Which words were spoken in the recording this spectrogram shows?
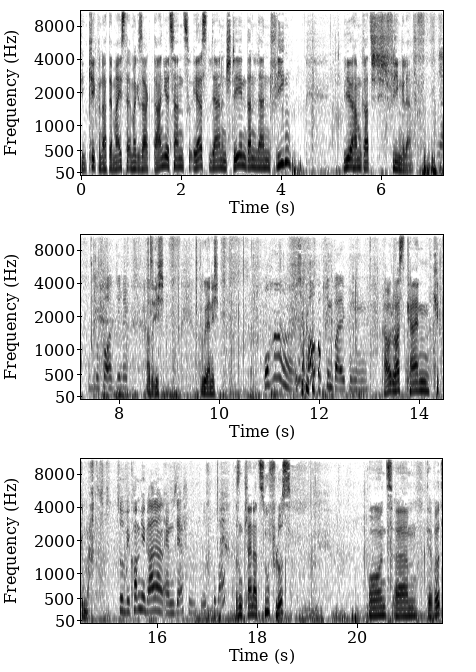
den Kick. Und da hat der Meister immer gesagt, Daniel-san, zuerst lernen stehen, dann lernen fliegen. Wir haben gerade fliegen gelernt. Ja, sofort direkt. Also ich. Du ja nicht. Oha, ich habe auch auf dem Balken. Aber du hast keinen Kick gemacht. So, wir kommen hier gerade an einem sehr schönen Fluss vorbei. Das ist ein kleiner Zufluss. Und ähm, der wird,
